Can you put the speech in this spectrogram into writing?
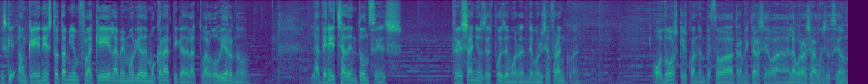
Es que, aunque en esto también flaquee la memoria democrática del actual gobierno, la derecha de entonces, tres años después de, morirse Franco, ¿eh? o dos, que es cuando empezó a tramitarse a elaborarse la Constitución,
